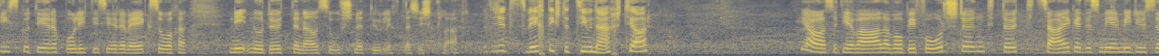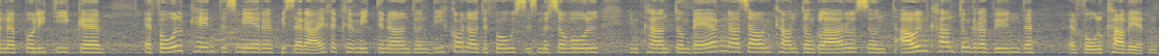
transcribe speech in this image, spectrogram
diskutieren, politisieren, Weg suchen. Nicht nur dort, auch sonst natürlich, das ist klar. Was ist jetzt das wichtigste Ziel nächstes Jahr? Ja, also die Wahlen, die bevorstehen, dort zeigen, dass wir mit unserer Politik Erfolg haben, dass wir etwas erreichen können miteinander. Und ich gehe auch davon aus, dass wir sowohl im Kanton Bern als auch im Kanton Glarus und auch im Kanton Graubünden Erfolg haben werden.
